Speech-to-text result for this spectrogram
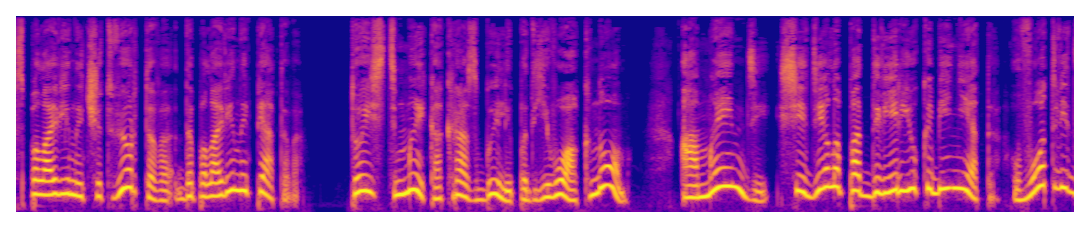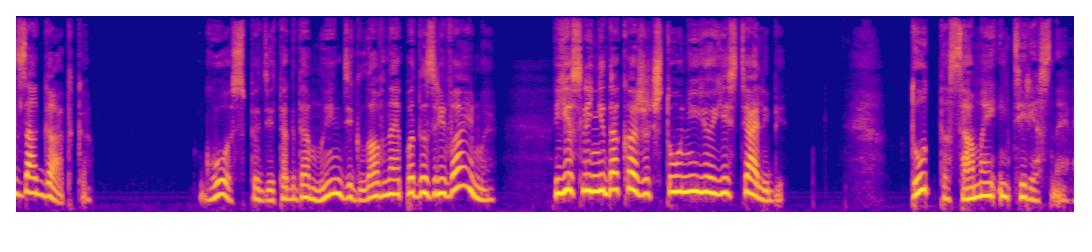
С половины четвертого до половины пятого. То есть мы как раз были под его окном, а Мэнди сидела под дверью кабинета. Вот ведь загадка. Господи, тогда Мэнди главная подозреваемая, если не докажет, что у нее есть алиби. Тут-то самое интересное.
